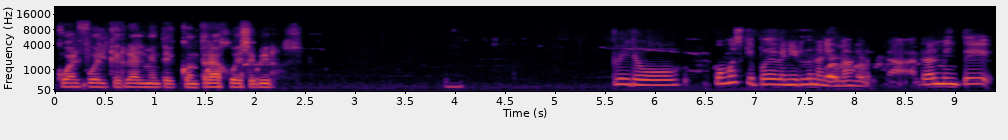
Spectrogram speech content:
cuál fue el que realmente contrajo ese virus. Pero, ¿cómo es que puede venir de un animal? realmente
